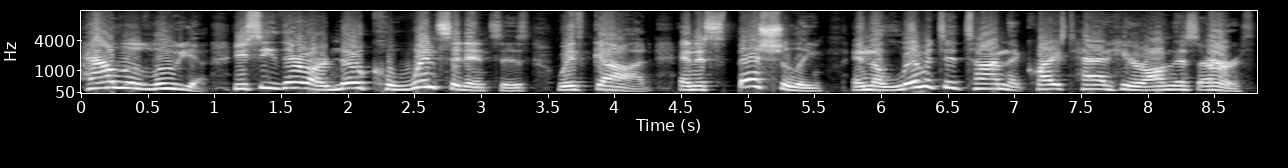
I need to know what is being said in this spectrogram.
Hallelujah. You see, there are no coincidences with God, and especially in the limited time that Christ had here on this earth.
